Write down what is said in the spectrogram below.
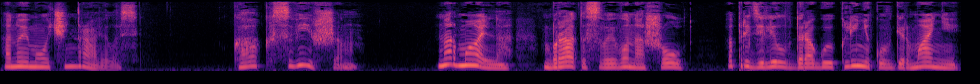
оно ему очень нравилось. Как Свишин. Нормально, брата своего нашел, определил в дорогую клинику в Германии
